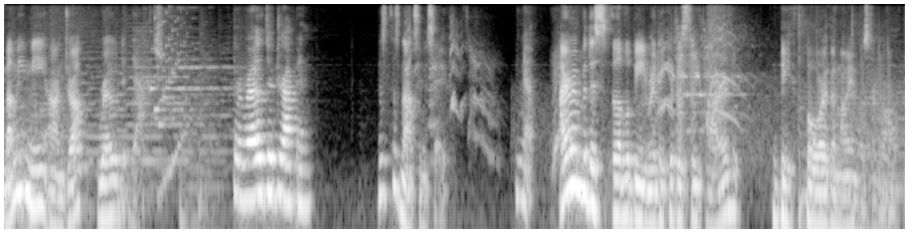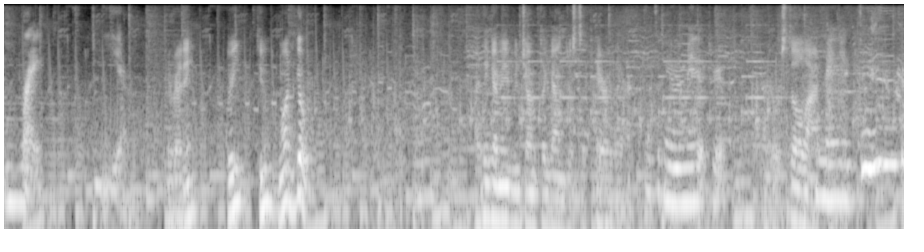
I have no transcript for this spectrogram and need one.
Mummy me on drop road dash. The roads are dropping. This does not seem safe. No. I remember this level being ridiculously hard before the mummy was involved. Right. Yeah. You ready? Three, two, one, go. I think I maybe jumped the gun just a hair there. That's okay. We made it through. And we're still We alive. made it through the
